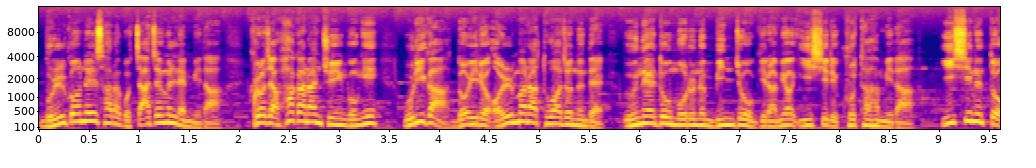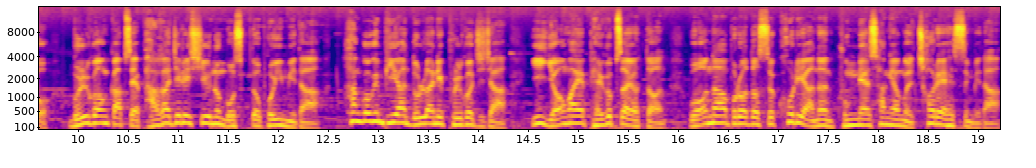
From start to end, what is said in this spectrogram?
물건을 사라고 짜증을 냅니다. 그러자 화가 난 주인공이 우리가 너희를 얼마나 도와줬는데 은혜도 모르는 민족이라며 이 씨를 구타합니다. 이 씨는 또 물건값에 바가지를 씌우는 모습도 보입니다. 한국인 비하 논란이 불거지자 이 영화의 배급사였던 워너 브로더스 코리아는 국내 상영을 철회했습니다.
